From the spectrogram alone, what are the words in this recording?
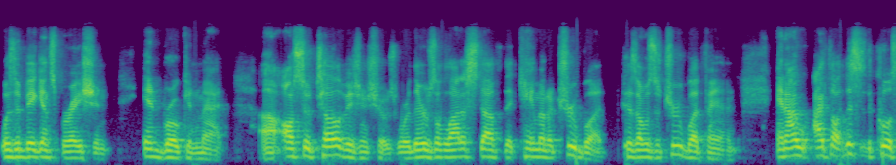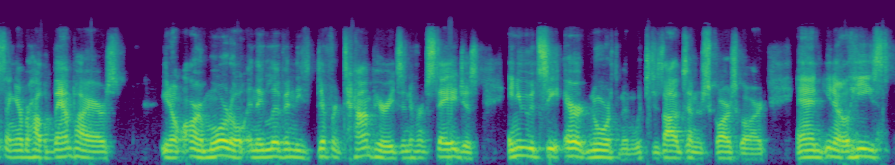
was a big inspiration in Broken Matt. Uh, also, television shows where there was a lot of stuff that came out of True Blood because I was a True Blood fan, and I, I thought this is the coolest thing ever. How vampires you know, are immortal and they live in these different time periods and different stages. And you would see Eric Northman, which is Alexander Skarsgård, and you know he's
